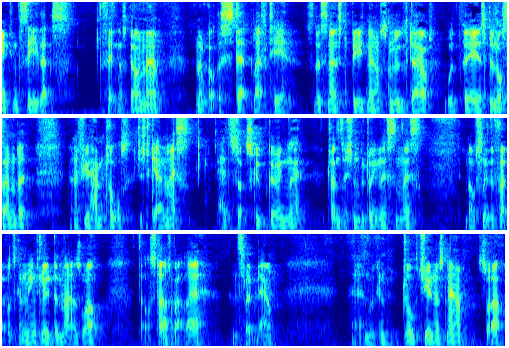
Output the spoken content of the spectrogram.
You can see that's the thickness gone now. And I've got this step left here. So this needs to be now smoothed out with the spindle sander and a few hand tools just to get a nice headstock scoop going there. Transition between this and this. And obviously the fretboard's going to be included in that as well. That'll start about there and slope down. And we can drill the tuners now as well.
